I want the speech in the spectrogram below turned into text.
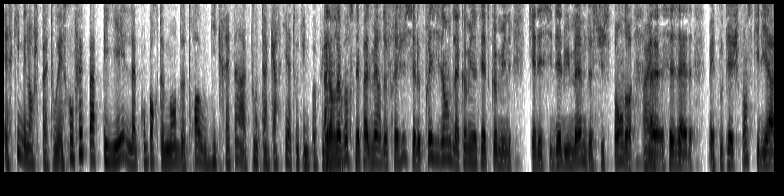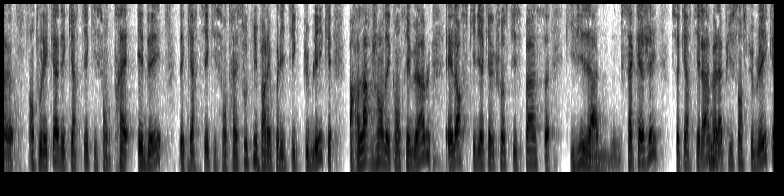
est-ce qu'il mélange pas tout? Est-ce qu'on ne fait pas payer le comportement de trois ou dix crétins à tout un quartier, à toute une population. Alors d'abord, ce n'est pas le maire de Fréjus, c'est le président de la communauté de communes qui a décidé lui-même de suspendre euh, ces aides. Mais écoutez, je pense qu'il y a euh, en tous les cas des quartiers qui sont très aidés, des quartiers qui sont très soutenus par les politiques publiques, par l'argent des contribuables. Et lorsqu'il y a quelque chose qui se passe qui vise à saccager ce quartier-là, bah, la puissance publique,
